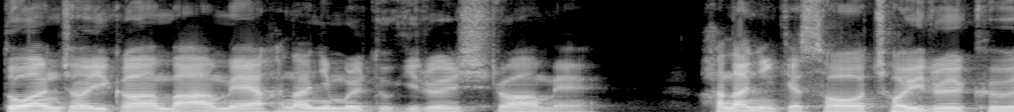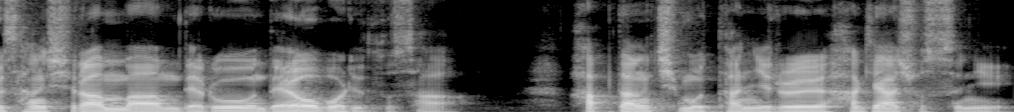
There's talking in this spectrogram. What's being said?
또한 저희가 마음에 하나님을 두기를 싫어함에 하나님께서 저희를 그 상실한 마음대로 내어 버려두사 합당치 못한 일을 하게 하셨으니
